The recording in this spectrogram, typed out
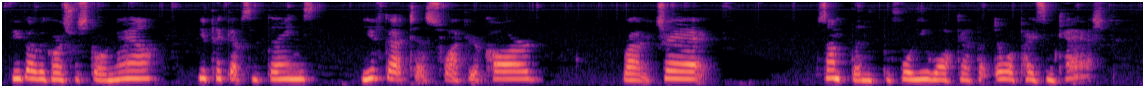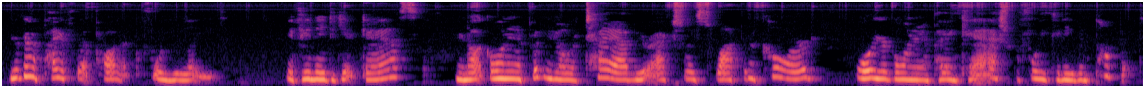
If you go to the grocery store now, you pick up some things, you've got to swipe your card, write a check, something before you walk out that door, pay some cash. You're going to pay for that product before you leave. If you need to get gas, you're not going in and putting it on a tab, you're actually swiping a card, or you're going in and paying cash before you can even pump it.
